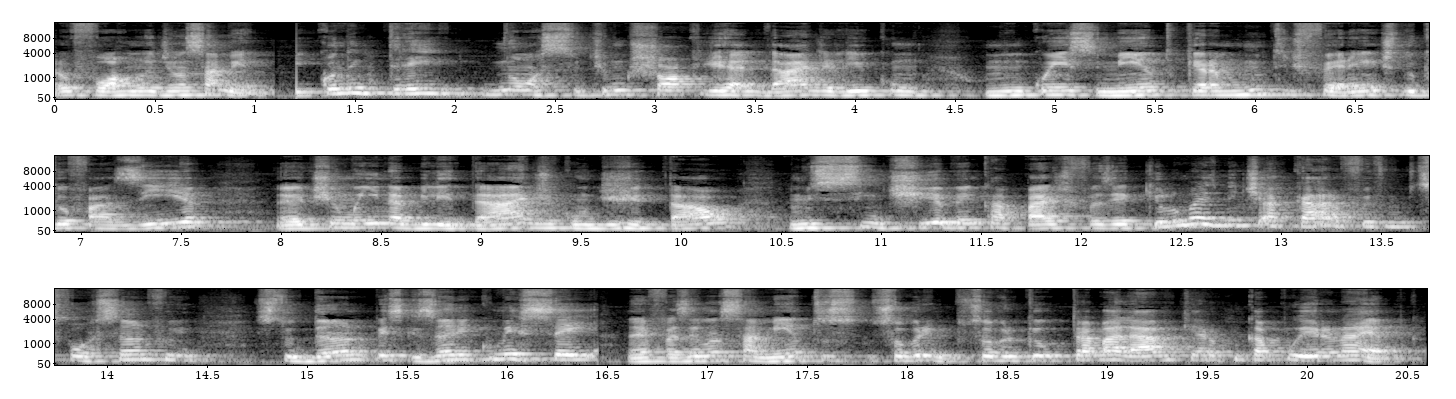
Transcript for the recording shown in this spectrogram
que era o Fórmula de Lançamento. E quando entrei, nossa, eu tive um choque de realidade ali com um conhecimento que era muito diferente do que eu fazia né? eu tinha uma inabilidade com o digital, não me sentia bem capaz de fazer aquilo, mas meti a cara, fui me esforçando, fui estudando, pesquisando e comecei né, a fazer lançamentos sobre, sobre o que eu trabalhava, que era com capoeira na época.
